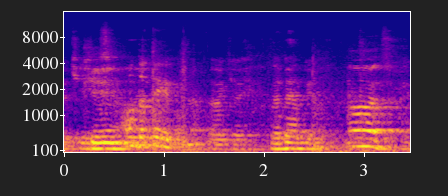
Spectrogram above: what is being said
Did you leave the keys? Key. On the table. Okay. Let me help you. Oh, it's okay.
